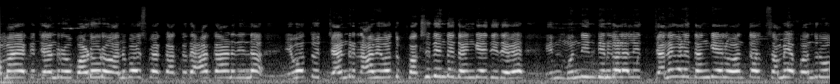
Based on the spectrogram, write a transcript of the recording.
ಅಮಾಯಕ ಜನರು, ಬಡವರು ಅನುಭವಿಸಬೇಕಾಗ್ತದೆ. ಆ ಕಾರಣದಿಂದ ಇವತ್ತು ಜನರು, ನಾವಿವತ್ತು ಪಕ್ಷದಿಂದ ದಂಗೆ ಎದ್ದಿದ್ದೇವೆ. ಇನ್ನು ಮುಂದಿನ ದಿನಗಳಲ್ಲಿ ಜನಗಳು ದಂಗೆ ಇರುವಂಥ ಸಮಯ ಬಂದರೂ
